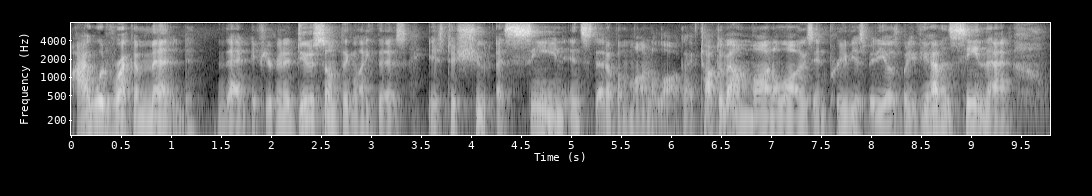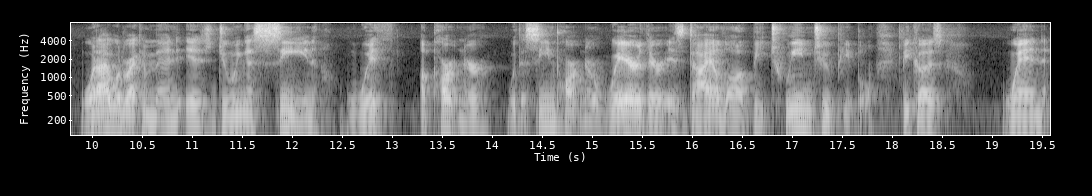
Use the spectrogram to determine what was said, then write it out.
I would recommend that if you're going to do something like this is to shoot a scene instead of a monologue. I've talked about monologues in previous videos, but if you haven't seen that, what I would recommend is doing a scene with a partner with a scene partner where there is dialogue between two people because when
